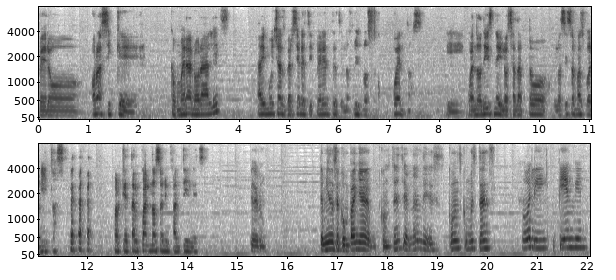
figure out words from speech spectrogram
Pero ahora sí que, como eran orales, hay muchas versiones diferentes de los mismos cuentos. Y cuando Disney los adaptó, los hizo más bonitos. Porque tal cual no son infantiles. Claro. También nos acompaña Constancia Hernández. Cons, ¿cómo estás? Oli, bien, bien.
